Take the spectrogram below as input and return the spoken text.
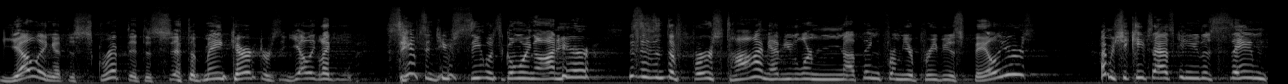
yelling at the script, at the, at the main characters, yelling like, Samson, do you see what's going on here? This isn't the first time. Have you learned nothing from your previous failures? I mean, she keeps asking you the same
